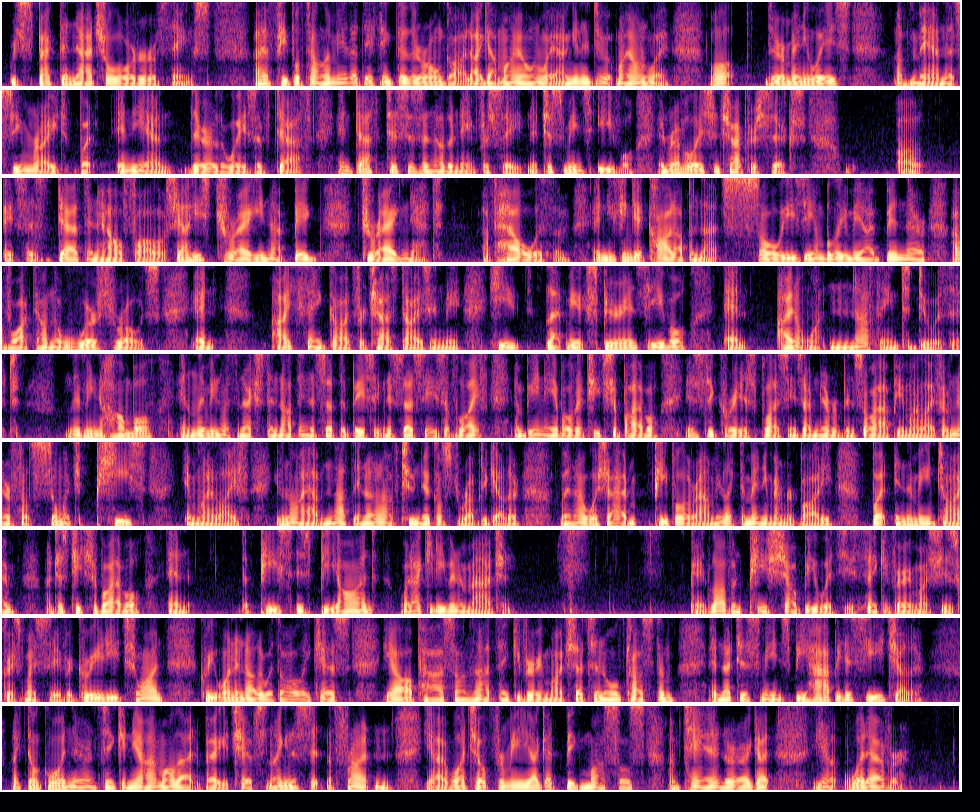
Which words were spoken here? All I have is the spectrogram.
respect the natural order of things. I have people telling me that they think they're their own God. I got my own way. I'm going to do it my own way. Well, there are many ways of man that seem right, but in the end, there are the ways of death. And death just is another name for Satan. It just means evil. In Revelation chapter 6, uh, it says death and hell follows. Yeah, he's dragging that big dragnet of hell with them. And you can get caught up in that so easy. And believe me, I've been there. I've walked down the worst roads. And I thank God for chastising me. He let me experience evil, and I don't want nothing to do with it. Living humble and living with next to nothing except the basic necessities of life and being able to teach the Bible is the greatest blessings. I've never been so happy in my life. I've never felt so much peace in my life, even though I have nothing. I don't have two nickels to rub together. But I wish I had people around me like the many membered body. But in the meantime, I just teach the Bible and the peace is beyond what I could even imagine. Okay, love and peace shall be with you. Thank you very much, Jesus Christ, my Savior. Greet each one, greet one another with a holy kiss. Yeah, I'll pass on that. Thank you very much. That's an old custom, and that just means be happy to see each other. Like, don't go in there and thinking, yeah, I'm all that in a bag of chips and I'm going to sit in the front and, yeah, watch out for me. I got big muscles. I'm tanned or I got, you know, whatever.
